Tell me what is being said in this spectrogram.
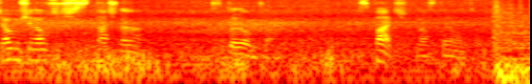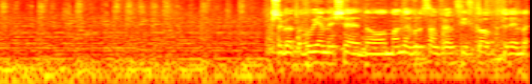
Chciałbym się nauczyć stać na stojąco. Spać na stojąco. Przygotowujemy się do manewru San Francisco, w którym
